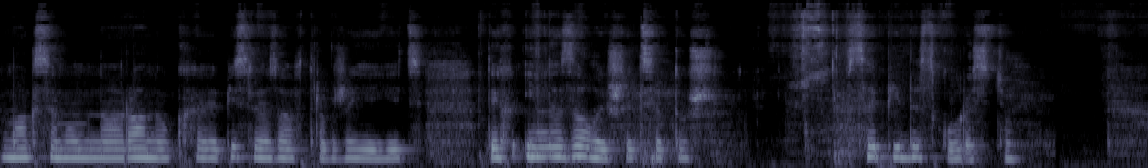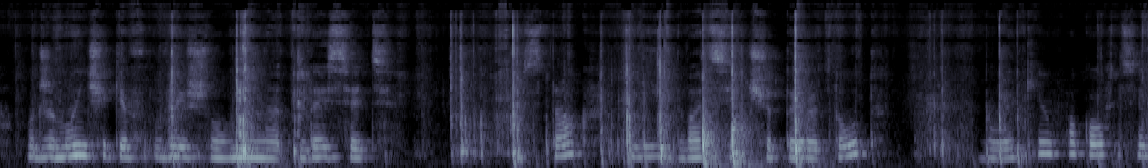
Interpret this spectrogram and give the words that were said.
максимум на ранок, е, післязавтра вже яєць тих і не залишиться. Тож все піде з користю. Отже, млинчиків вийшло в мене 10 ось так і 24 тут. Великі упаковці.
